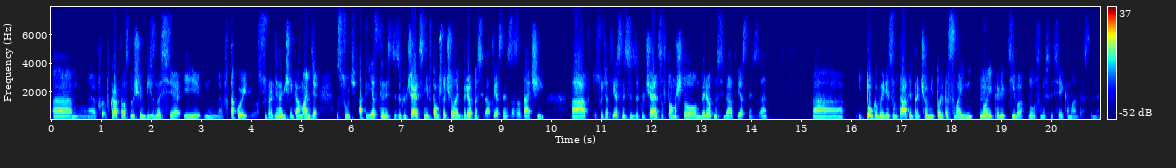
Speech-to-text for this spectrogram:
в кратно растущем бизнесе и в такой супердинамичной команде суть ответственности заключается не в том, что человек берет на себя ответственность за задачи, а суть ответственности заключается в том, что он берет на себя ответственность за а, итоговые результаты, причем не только свои, но и коллектива, ну, в смысле всей команды остальной.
